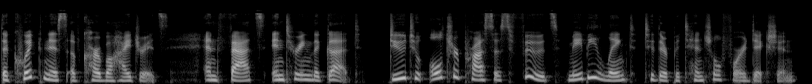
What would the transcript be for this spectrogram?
The quickness of carbohydrates and fats entering the gut due to ultra processed foods may be linked to their potential for addiction.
